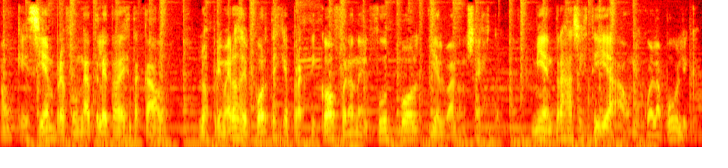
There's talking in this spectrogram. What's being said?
Aunque siempre fue un atleta destacado, los primeros deportes que practicó fueron el fútbol y el baloncesto mientras asistía a una escuela pública.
